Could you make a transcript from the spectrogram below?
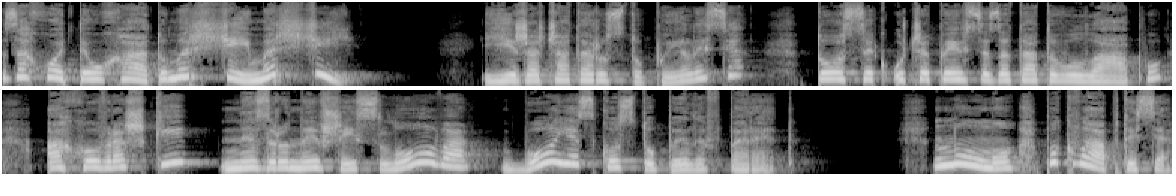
заходьте у хату, мерщій, мерщій. Їжачата розступилися, тосик учепився за татову лапу, а ховрашки, не зронивши й слова, боязко ступили вперед. Нумо, покваптеся,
